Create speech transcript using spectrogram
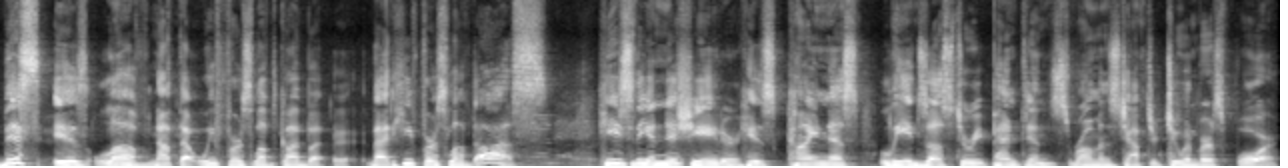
This is love, not that we first loved God, but uh, that he first loved us. He's the initiator. His kindness leads us to repentance. Romans chapter 2 and verse 4.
